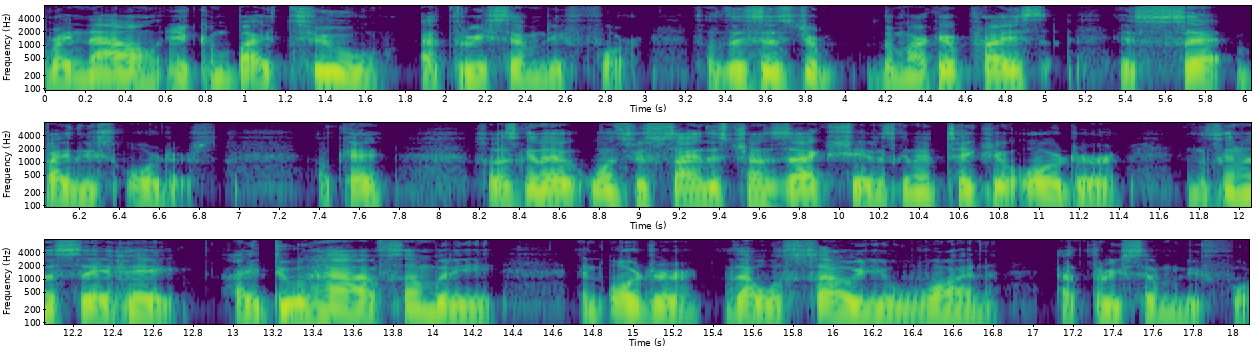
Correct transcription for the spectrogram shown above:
right now you can buy two at 374. So this is your the market price is set by these orders. Okay? So it's gonna once you sign this transaction, it's gonna take your order and it's gonna say, hey, I do have somebody an order that will sell you one at 374.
